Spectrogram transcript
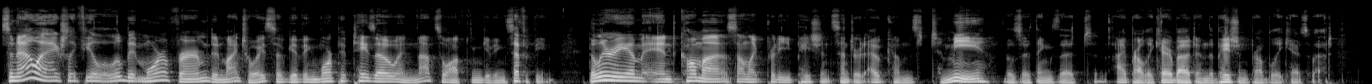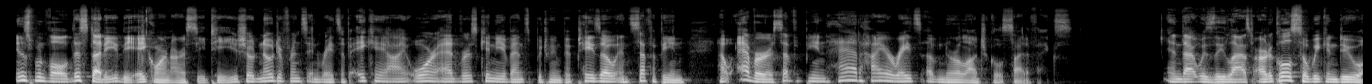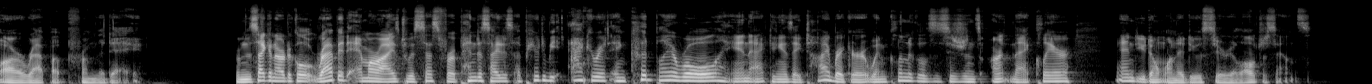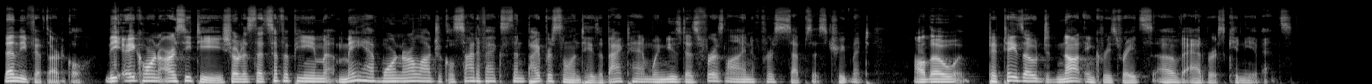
So now I actually feel a little bit more affirmed in my choice of giving more Piptazo and not so often giving cefepime. Delirium and coma sound like pretty patient centered outcomes to me. Those are things that I probably care about and the patient probably cares about. In a spoonful, this study, the ACORN RCT, showed no difference in rates of AKI or adverse kidney events between Piptazo and cefepime. However, cefepime had higher rates of neurological side effects. And that was the last article, so we can do our wrap up from the day. From the second article, rapid MRIs to assess for appendicitis appear to be accurate and could play a role in acting as a tiebreaker when clinical decisions aren't that clear and you don't want to do serial ultrasounds. Then the fifth article. The ACORN RCT showed us that cefepime may have more neurological side effects than piperacillin tazobactam when used as first line for sepsis treatment, although Piptazo did not increase rates of adverse kidney events.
